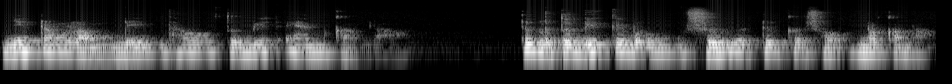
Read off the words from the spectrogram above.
nhưng trong lòng đêm thâu tôi biết em còn đó. Tức là tôi biết cái bông sứ ở trước cửa sổ, nó còn đó.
